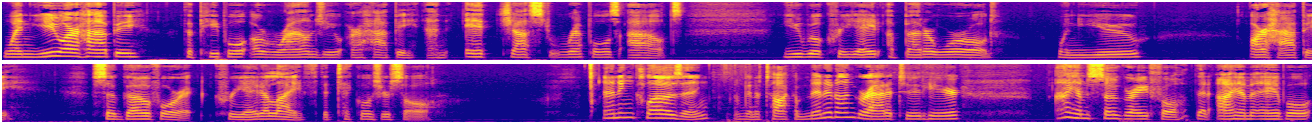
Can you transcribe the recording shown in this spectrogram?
When you are happy, the people around you are happy, and it just ripples out. You will create a better world when you are happy. So go for it. Create a life that tickles your soul. And in closing, I'm going to talk a minute on gratitude here. I am so grateful that I am able,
